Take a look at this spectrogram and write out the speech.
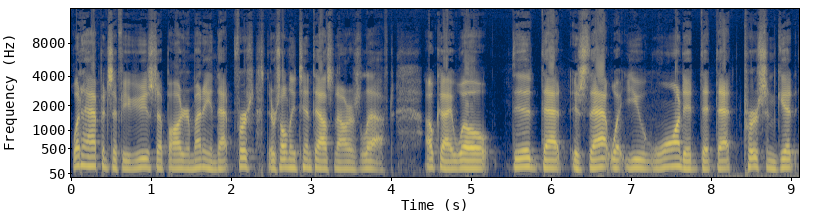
what happens if you've used up all your money and that first there's only ten thousand dollars left? Okay, well did that is that what you wanted that that person get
